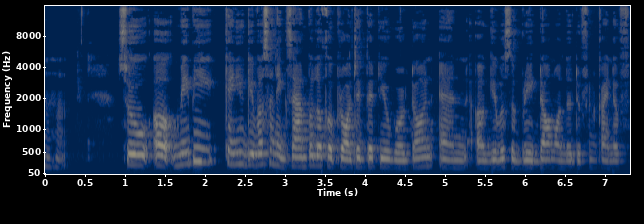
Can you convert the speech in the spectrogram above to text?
Mm-hmm. So uh, maybe can you give us an example of a project that you worked on and uh, give us a breakdown on the different kind of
